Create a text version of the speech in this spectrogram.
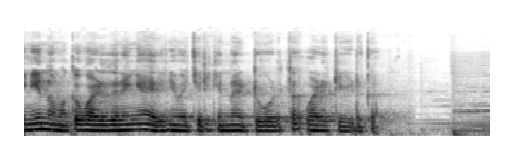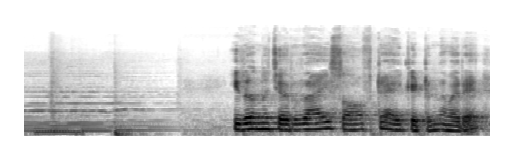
ഇനി നമുക്ക് വഴുതനങ്ങ അരിഞ്ഞു വെച്ചിരിക്കുന്ന ഇട്ട് കൊടുത്ത് വഴറ്റിയെടുക്കാം. ഇതൊന്ന് ചെറുതായി സോഫ്റ്റായി കിട്ടുന്ന വരെ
